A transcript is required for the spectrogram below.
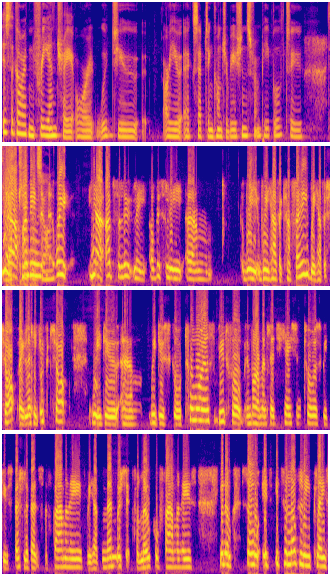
is the garden free entry, or would you are you accepting contributions from people to? to yeah, upkeep I and mean, so on? we yeah, absolutely. Obviously, um, we we have a cafe, we have a shop, a little gift shop. We do um, we do school tours, beautiful environmental education tours. We do special events for families. We have membership for local families. You know, so it's it's a lovely place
